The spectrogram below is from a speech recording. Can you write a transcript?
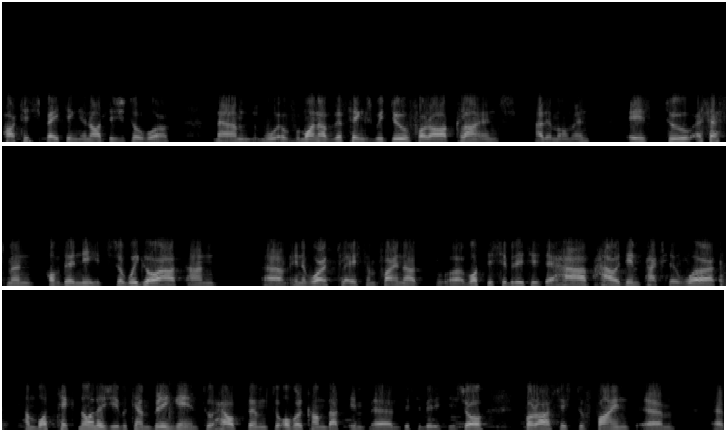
participating in our digital work. Um, one of the things we do for our clients at the moment is to assessment of their needs. So we go out and um, in a workplace and find out uh, what disabilities they have, how it impacts their work, and what technology we can bring in to help them to overcome that uh, disability. So for us is to find um, uh,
